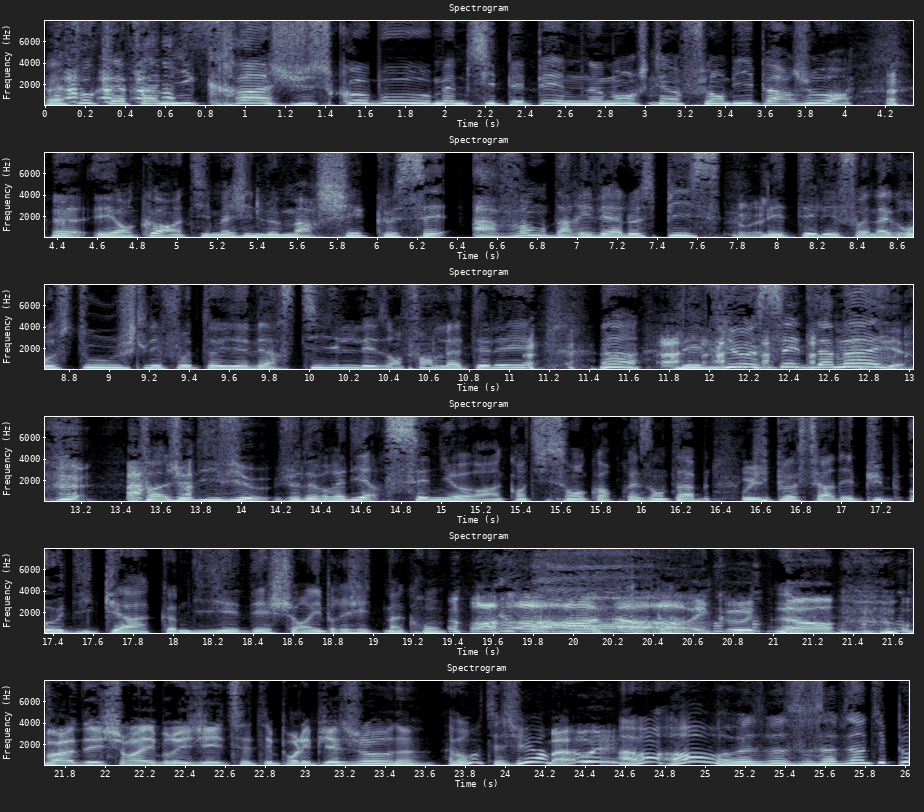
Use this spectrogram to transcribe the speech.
il faut que la famille crache jusqu'au bout, même si Pépé ne mange qu'un flambi par jour. Euh, Et encore, hein, t'imagines le marché que c'est avant d'arriver à l'hospice. Ouais. Les téléphones à grosses touches, les fauteuils Everstyle, les enfants de la télé. Hein, les vieux, c'est de la maille. Enfin, je dis vieux, je devrais dire seniors, hein, quand ils sont encore présentables, Oui. qui peuvent faire des pubs Audica comme Didier Deschamps et Brigitte Macron. Oh, non, écoute, non. Enfin, Deschamps et Brigitte, c'était pour les pièces jaunes. Ah bon, t'es sûr? Bah oui. Ah bon? Oh, bah, ça faisait un petit peu...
